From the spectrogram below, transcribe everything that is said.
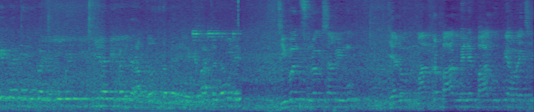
એક જ દીધું કે જો કોઈ બીજીના તો તમે જીવન સુરક્ષા વીમો જેનો માત્ર બાર મહિને બાર રૂપિયા હોય છે.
